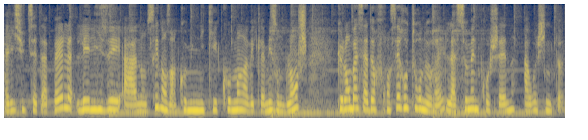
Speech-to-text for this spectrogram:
À l'issue de cet appel, l'Élysée a annoncé dans un communiqué commun avec la Maison-Blanche que l'ambassadeur français retournerait la semaine prochaine à Washington.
